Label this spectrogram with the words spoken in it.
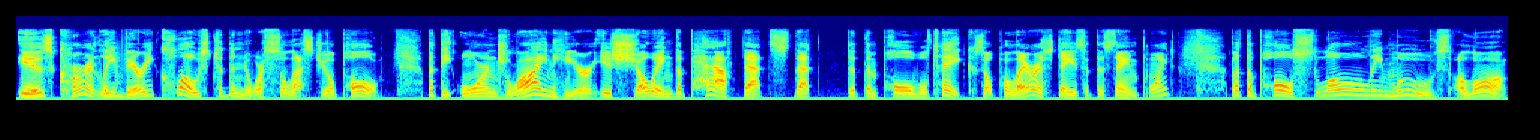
is currently very close to the North Celestial Pole. But the orange line here is showing the path that's that that the pole will take. So Polaris stays at the same point, but the pole slowly moves along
